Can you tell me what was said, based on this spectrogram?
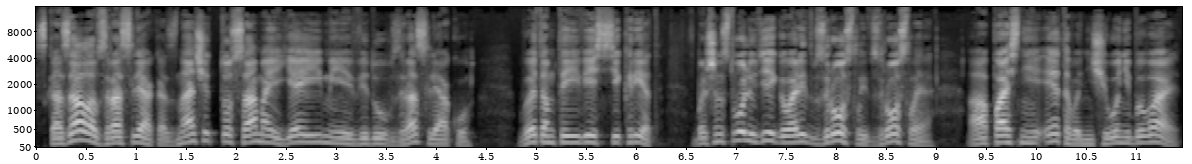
«Сказала взросляка, значит, то самое я и имею в виду взросляку. В этом-то и весь секрет. Большинство людей говорит «взрослый», «взрослая», а опаснее этого ничего не бывает,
